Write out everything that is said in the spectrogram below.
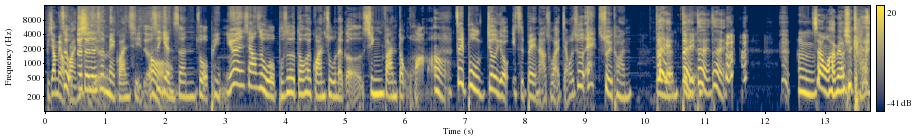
比较没有关系。对对对，是没关系的，嗯、是衍生作品。因为像是我不是都会关注那个新番动画嘛，嗯，这部就有一直被拿出来讲，就是哎、欸，水团的人对对对对，嗯，虽然我还没有去看。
